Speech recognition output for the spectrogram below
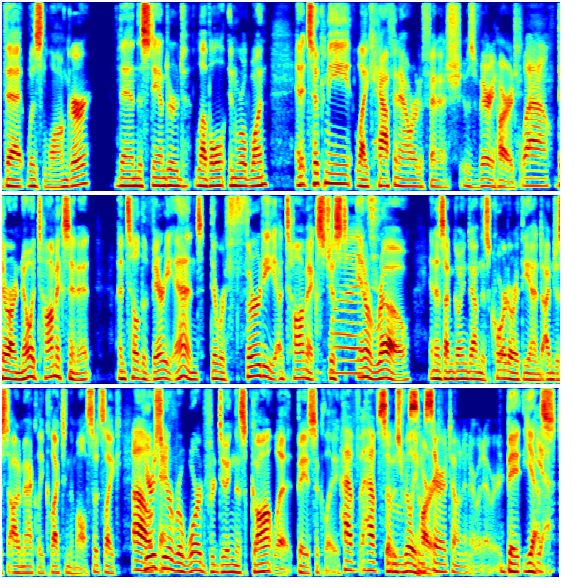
that was longer than the standard level in World One. And it took me like half an hour to finish. It was very hard Wow. there are no atomics in it until the very end. There were 30 atomics just in a row. And as I'm going down this corridor at the end, I'm just automatically collecting them all. So it's like, Oh, here's okay. your reward for doing this gauntlet, basically. have have So it some, was really some hard. serotonin or whatever. Ba- yes.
